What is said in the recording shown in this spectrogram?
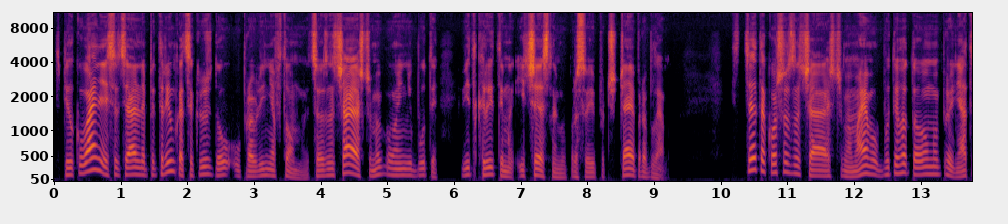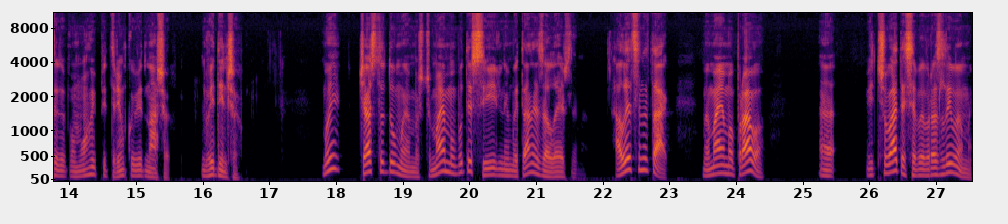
Спілкування і соціальна підтримка це ключ до управління втомою. Це означає, що ми повинні бути відкритими і чесними про свої почуття і проблеми. Це також означає, що ми маємо бути готовими прийняти допомогу і підтримку від наших, від інших. Ми часто думаємо, що маємо бути сильними та незалежними. Але це не так. Ми маємо право е, відчувати себе вразливими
